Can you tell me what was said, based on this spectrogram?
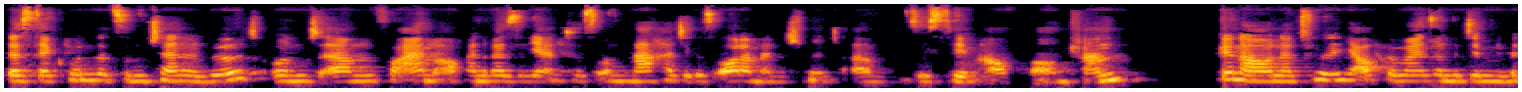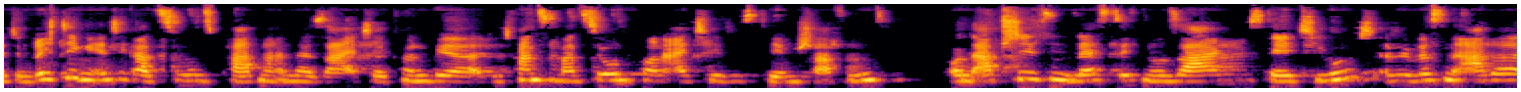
dass der Kunde zum Channel wird und ähm, vor allem auch ein resilientes und nachhaltiges Order-Management-System ähm, aufbauen kann. Genau, natürlich auch gemeinsam mit dem, mit dem richtigen Integrationspartner an der Seite können wir die Transformation von IT-Systemen schaffen. Und abschließend lässt sich nur sagen, stay tuned. Wir wissen alle,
